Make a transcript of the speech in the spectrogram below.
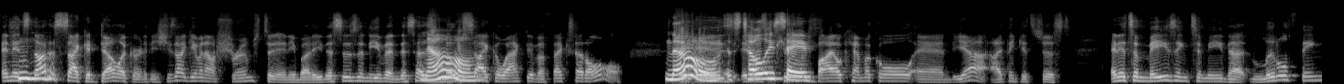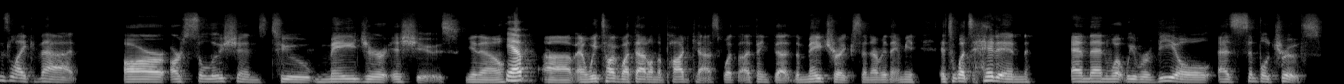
And it's not a psychedelic or anything. She's not giving out shrooms to anybody. This isn't even, this has no, no psychoactive effects at all. No, it is, it's totally it safe. Biochemical. And yeah, I think it's just, and it's amazing to me that little things like that are are solutions to major issues you know? Yep. Um, and we talk about that on the podcast what i think that the matrix and everything i mean it's what's hidden and then what we reveal as simple truths.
